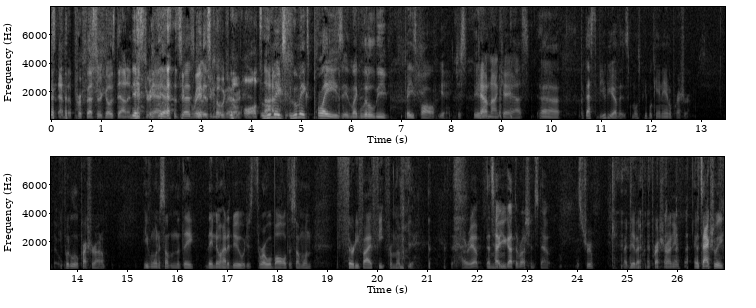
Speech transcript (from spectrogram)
is, and the professor goes down in Yeah. history Yeah. as the Best greatest coach coach ever. of all time. Who makes who makes plays in like little league baseball? Yeah, just You counting on chaos. Uh, but that's the beauty of it. Is most people can't handle pressure. You put a little pressure on them, even when it's something that they they know how to do, which is throw a ball to someone thirty five feet from them. Hurry up. That's how you got the Russian stout. That's true. I did. I put the pressure on you, and it's actually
